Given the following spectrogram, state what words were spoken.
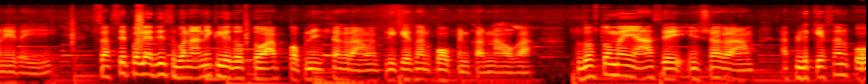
बने रहिए। सबसे पहले रील्स बनाने के लिए दोस्तों, आपको अपने इंस्टाग्राम एप्लीकेशन को ओपन करना होगा। तो दोस्तों मैं यहाँ से इंस्टाग्राम एप्लीकेशन को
